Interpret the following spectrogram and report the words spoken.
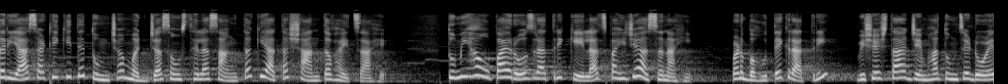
तर यासाठी की ते तुमच्या मज्जासंस्थेला सांगतं की आता शांत व्हायचं आहे. तुम्ही हा उपाय रोज रात्री केलाच पाहिजे असं नाही. पण बहुतेक रात्री विशेषतः जेव्हा तुमचे डोळे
